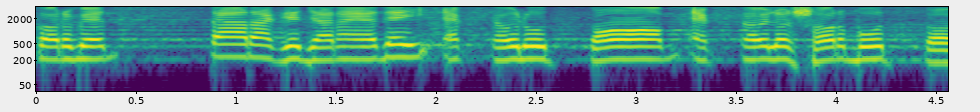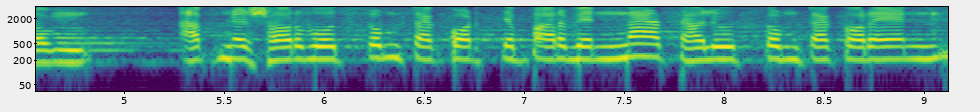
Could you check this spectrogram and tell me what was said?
করবেন? তার আগে জানাই দেয় একটা হলো উত্তম, একটা হলো সর্বোত্তম। আপনি সর্বোত্তমটা করতে পারবেন না, তাহলে উত্তমটা করেন।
